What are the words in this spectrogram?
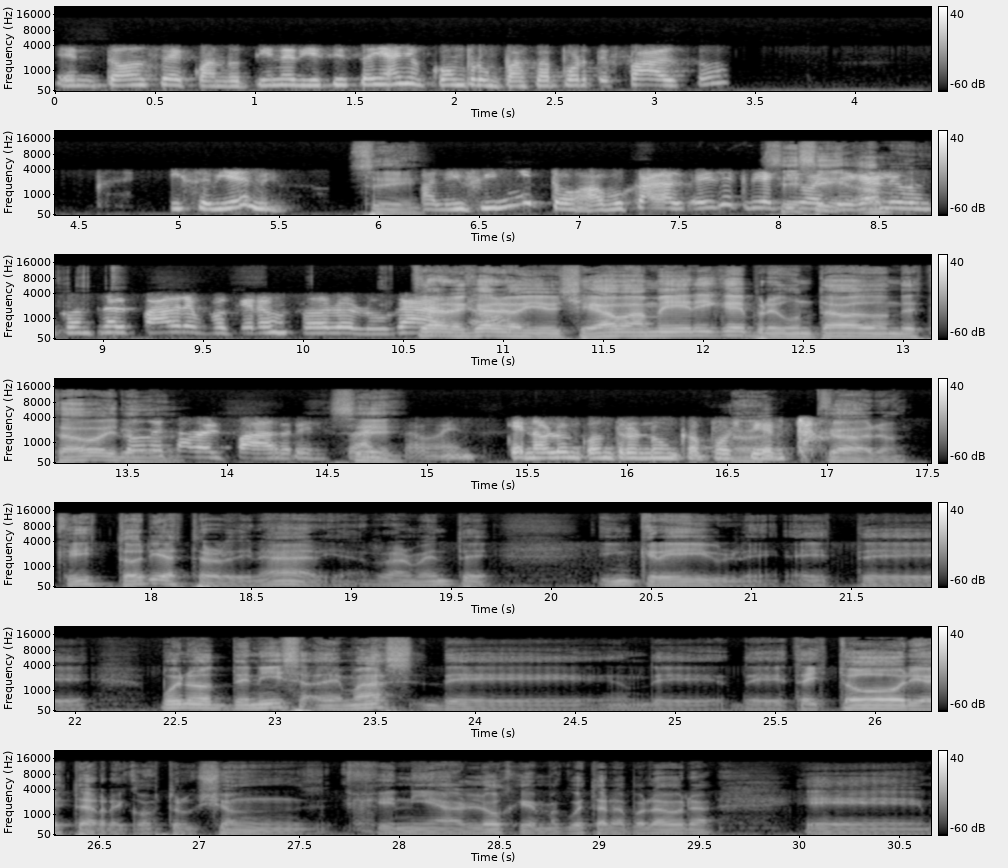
Entonces, cuando tiene 16 años, compra un pasaporte falso y se viene. Al infinito, a buscar. Ella creía que iba a llegar y iba a encontrar al padre porque era un solo lugar. Claro, claro, y llegaba a América y preguntaba dónde estaba. Y ¿Dónde estaba el padre? Exactamente. Que no lo encontró nunca, por cierto. Claro, qué historia extraordinaria, realmente increíble. Este. Bueno, Denise, además de, de, esta historia, esta reconstrucción genealógica, me cuesta la palabra, eh,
